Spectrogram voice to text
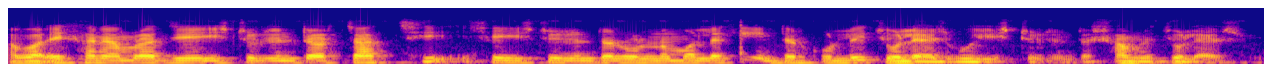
আবার এখানে আমরা যে স্টুডেন্টটা চাচ্ছি সেই স্টুডেন্টটার রোল নাম্বার লিখে এন্টার করলেই চলে আসবে ওই স্টুডেন্টটা সামনে চলে আসবে।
